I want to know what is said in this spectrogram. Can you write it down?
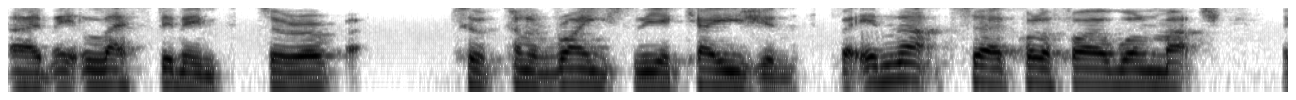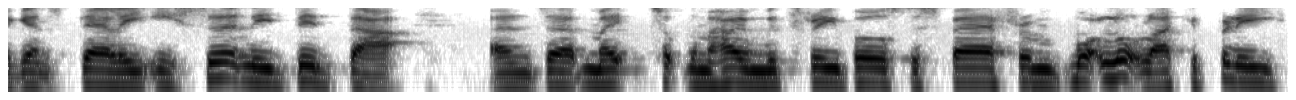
um, it left in him to, uh, to kind of rise to the occasion. But in that uh, qualifier one match against Delhi, he certainly did that. And uh, made, took them home with three balls to spare from what looked like a pretty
